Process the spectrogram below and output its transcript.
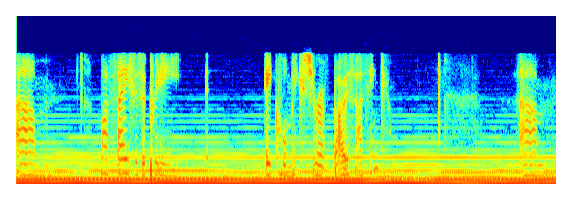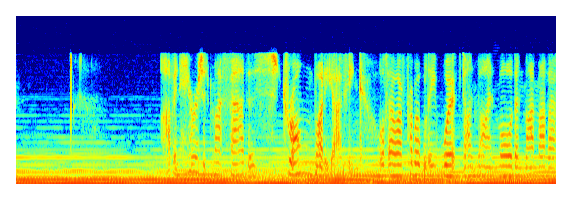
Um, my face is a pretty equal mixture of both, I think. Inherited my father's strong body, I think, although I've probably worked on mine more than my mother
